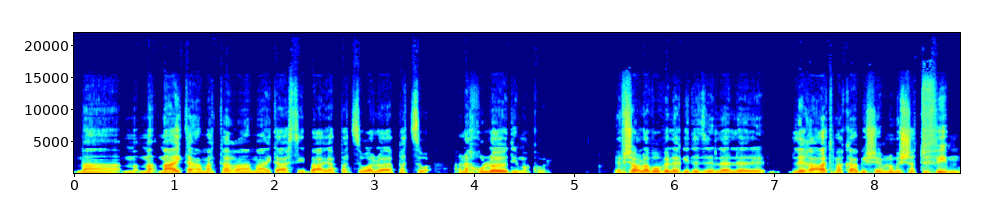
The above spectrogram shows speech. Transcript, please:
מה, מה, מה הייתה המטרה, מה הייתה הסיבה, היה פצוע, לא היה פצוע. אנחנו לא יודעים הכל. אפשר לבוא ולהגיד את זה ל, ל, לרעת מכבי שהם לא משתפים,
